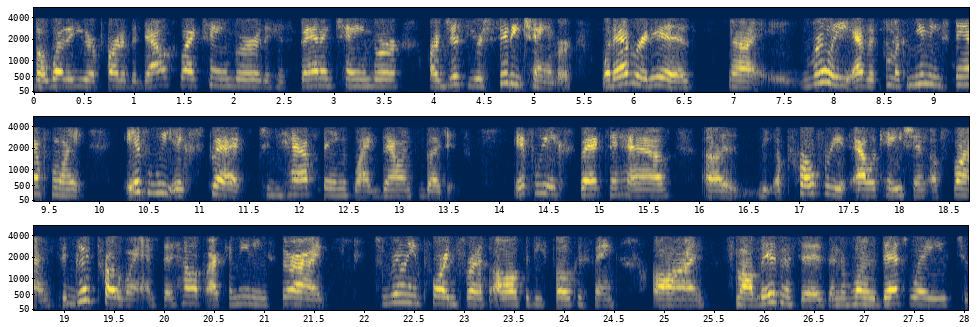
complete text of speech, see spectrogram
but whether you're a part of the Dallas Black Chamber, the Hispanic Chamber, or just your city chamber, whatever it is, uh, really, as a, from a community standpoint, if we expect to have things like balanced budgets, if we expect to have uh, the appropriate allocation of funds to good programs that help our communities thrive, it's really important for us all to be focusing on small businesses. And one of the best ways to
